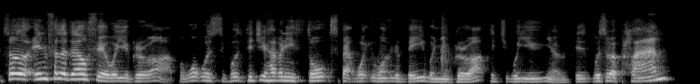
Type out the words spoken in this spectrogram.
So in Philadelphia, where you grew up, what was what did you have any thoughts about what you wanted to be when you grew up? Did you were you you know did, was there a plan?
